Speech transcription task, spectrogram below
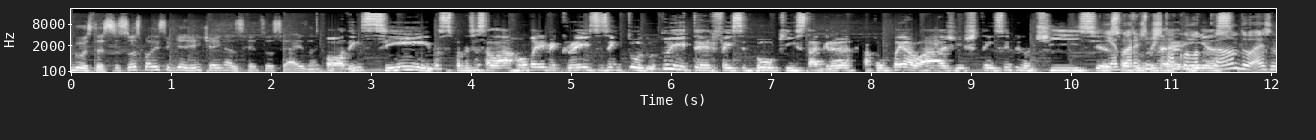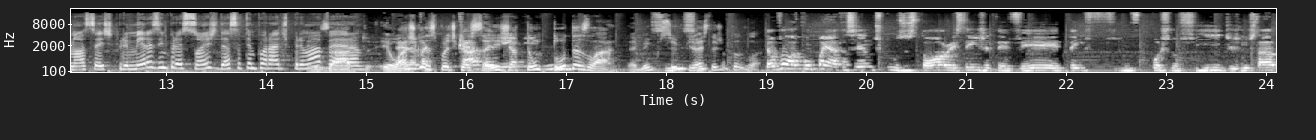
Gusta, as pessoas podem seguir a gente aí nas redes sociais, né? Podem sim, vocês podem acessar lá, arroba AnimeCrazes em tudo. Twitter, Facebook, Instagram, acompanha lá, a gente tem sempre notícias. E agora a gente tá colocando as nossas primeiras impressões dessa temporada de primavera. Exato. Eu É, acho que mas esse podcast cada aí já estão menino- todas lá. É bem possível Sim, que já sim. estejam todas lá. Então vou lá acompanhar, tá saindo tipo nos stories, tem GTV, tem post no feed, a gente tá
